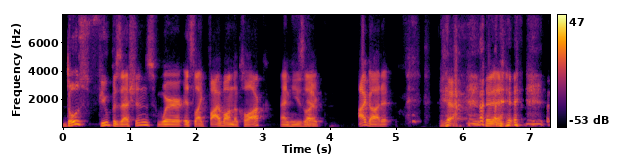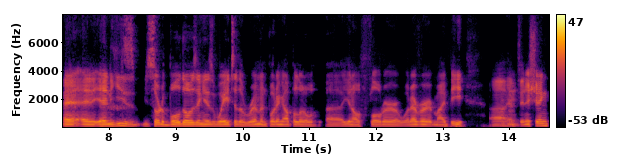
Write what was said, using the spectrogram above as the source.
those few possessions where it's like five on the clock and he's yeah. like, I got it. Yeah. and, and, and, he's sort of bulldozing his way to the rim and putting up a little, uh, you know, floater or whatever it might be uh, mm-hmm. and finishing.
